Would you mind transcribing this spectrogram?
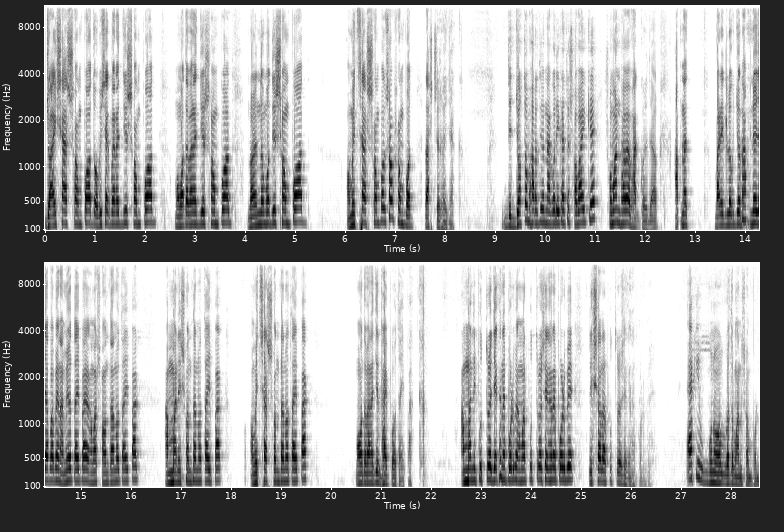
জয়সার সম্পদ, অভিষেক ব্যানার্জির সম্পদ, মমতা ব্যানার্জির সম্পদ, নরেন্দ্র মোদীর সম্পদ, অমিত শাহর সম্পদ, সব সম্পদ রাষ্ট্রের হয়ে যাক। যত ভারতীয় নাগরিক আছে, সবাইকে সমানভাবে ভাগ করে দেওয়া। আপনার বাড়ির লোকজন আপনিও যা পাবেন, আমিও তাই পাই আমার সন্তানও তাই পাক আম্বানির সন্তানও তাই পাক, অমিত শাহর সন্তানও তাই পাক, মমতা ব্যানার্জির ভাইপোও তাই পাক। আম্বানি পুত্র যেখানে পড়বে, আমার পুত্র সেখানে পড়বে, রিক্সাওয়ালার পুত্র সেখানে পড়বে। একই গুণগত মানসম্পন্ন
